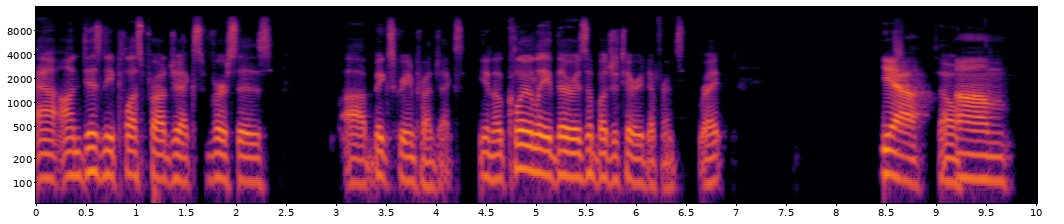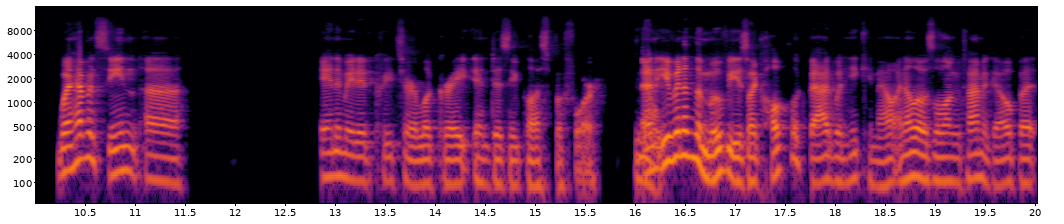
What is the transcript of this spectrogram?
uh, on Disney Plus projects versus uh, big screen projects. You know, clearly there is a budgetary difference, right? Yeah. So Um we haven't seen a animated creature look great in Disney Plus before. no. And even in the movies, like Hulk looked bad when he came out. I know that was a long time ago, but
